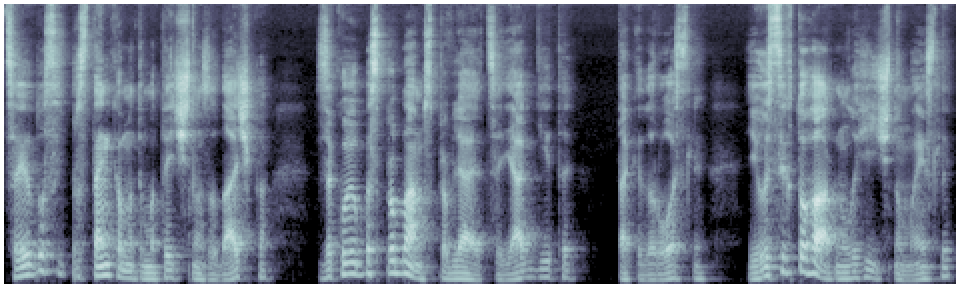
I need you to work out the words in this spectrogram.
Це є досить простенька математична задачка, з якою без проблем справляються як діти, так і дорослі. І усі, хто гарно логічно мислить,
